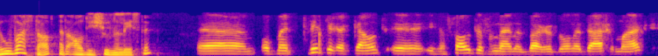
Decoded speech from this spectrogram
Hoe was dat met al die journalisten? Uh, op mijn Twitter-account uh, is een foto van mij met Maradona daar gemaakt.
